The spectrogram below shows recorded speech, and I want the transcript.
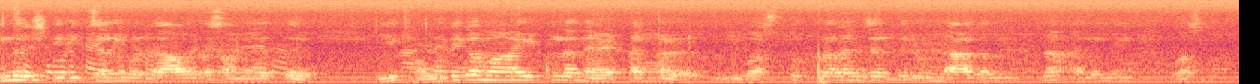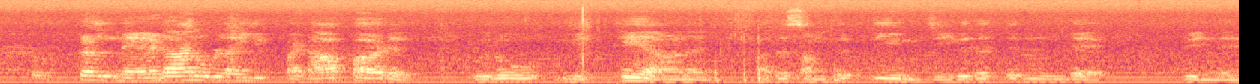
എന്നൊരു തിരിച്ചറിവുണ്ടാവുന്ന സമയത്ത്. ഈ ഭൗതികമായിട്ടുള്ള നേട്ടങ്ങൾ ഈ വസ്തുപ്രപഞ്ചത്തിൽ ഉണ്ടാകുന്ന അല്ലെങ്കിൽ വസ്തുക്കൾ നേടാനുള്ള ഈ പെടാപ്പാട് ഒരു മിഥ്യയാണ് അത് സംതൃപ്തിയും ജീവിതത്തിന്റെ പിന്നെ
